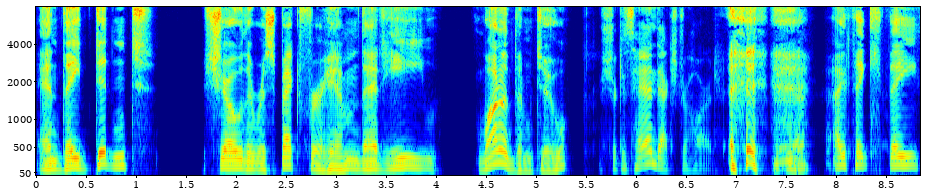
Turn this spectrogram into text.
and they didn't show the respect for him that he wanted them to. Shook his hand extra hard. I think they,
